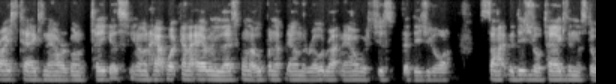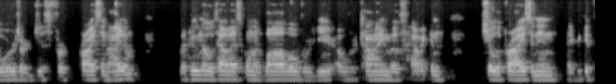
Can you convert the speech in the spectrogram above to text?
price tags now are going to take us, you know, and how what kind of avenue that's going to open up down the road. Right now, with just the digital site, the digital tags in the stores are just for price and item, but who knows how that's going to evolve over year over time of how it can show the price and then maybe could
